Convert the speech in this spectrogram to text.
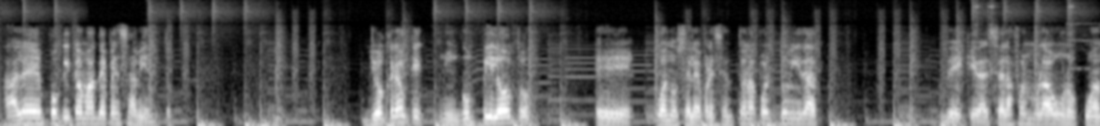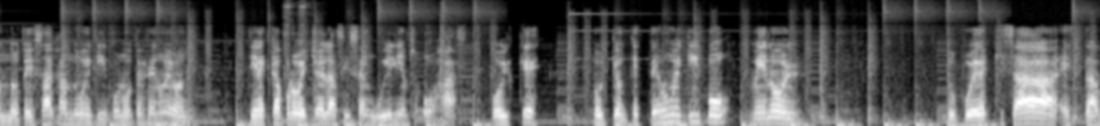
darle un poquito más de pensamiento. Yo creo que ningún piloto, eh, cuando se le presenta una oportunidad de quedarse en la Fórmula 1, cuando te sacan de un equipo, no te renuevan, tienes que aprovechar la en Williams o Haas. ¿Por qué? Porque aunque estés un equipo menor, tú puedes quizás estar,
